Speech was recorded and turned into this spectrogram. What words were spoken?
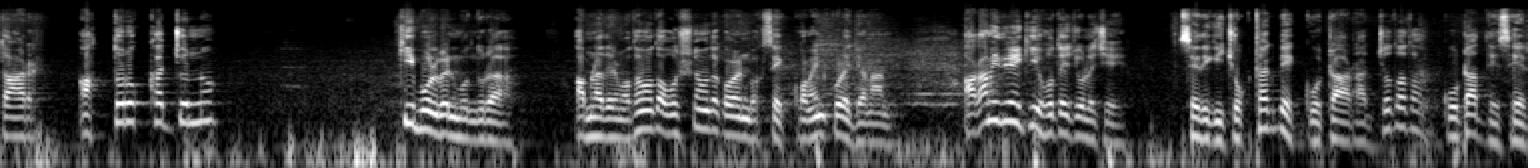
তার আত্মরক্ষার জন্য? কি বলবেন বন্ধুরা? আপনাদের মতামত অবশ্যই আমাদের কমেন্ট বক্সে কমেন্ট করে জানান। আগামী দিনে কি হতে চলেছে? সেদিকে চোখ থাকবে? গোটা রাজ্য তথা গোটা দেশের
